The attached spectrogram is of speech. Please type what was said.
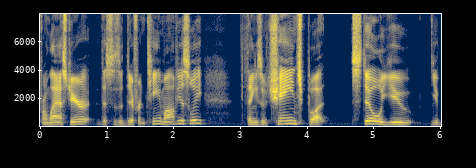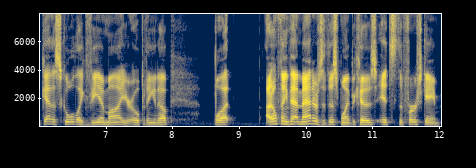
from last year. This is a different team, obviously. Things have changed, but still, you you've got a school like VMI. You're opening it up, but I don't think that matters at this point because it's the first game.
